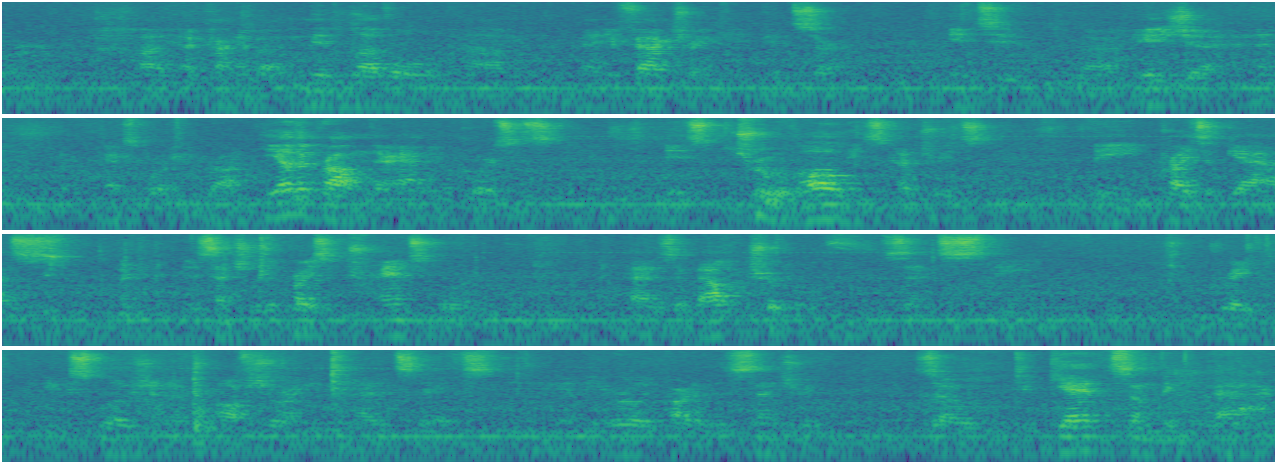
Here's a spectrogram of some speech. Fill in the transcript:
or a, a kind of a mid-level um, manufacturing concern into uh, Asia and then exporting abroad. The other problem they're having, of course, is, is true of all these countries. The price of gas, essentially the price of transport, has about tripled since the great explosion of offshoring in the United States in the early part of this century. So to get something back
